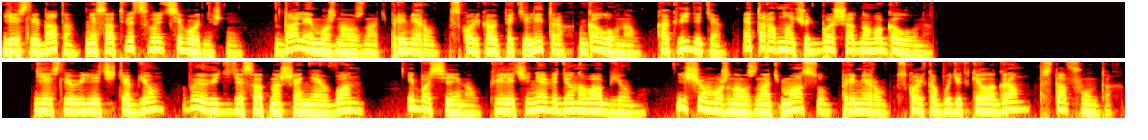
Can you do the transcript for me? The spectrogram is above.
если дата не соответствует сегодняшней. Далее можно узнать, к примеру, сколько в 5 литрах галлонов. Как видите, это равно чуть больше одного галлона. Если увеличить объем, вы увидите соотношение ванн и бассейнов к величине введенного объема. Еще можно узнать массу, к примеру, сколько будет килограмм в 100 фунтах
